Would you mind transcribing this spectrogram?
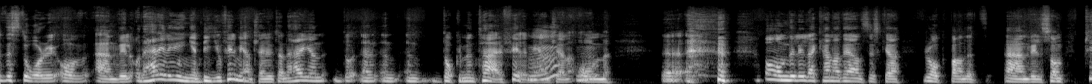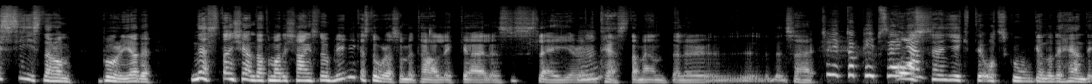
The Story of Anvil. Och det här är väl ingen biofilm egentligen utan det här är ju en, en, en, en dokumentärfilm egentligen om, eh, om det lilla kanadensiska rockbandet Anvil som precis när de började nästan kände att de hade chansen att bli lika stora som Metallica eller Slayer eller Testament eller eh, så här. Så gick åt pipsvängen. Och sen gick det åt skogen och det hände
